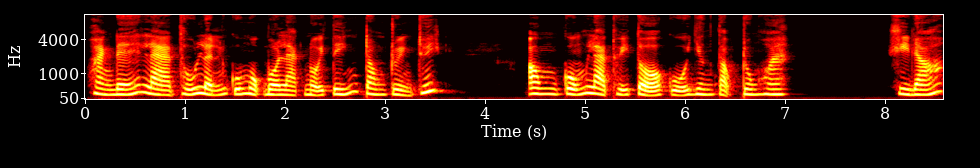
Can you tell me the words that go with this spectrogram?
Hoàng đế là thủ lĩnh của một bộ lạc nổi tiếng trong truyền thuyết. Ông cũng là thủy tổ của dân tộc Trung Hoa. Khi đó,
